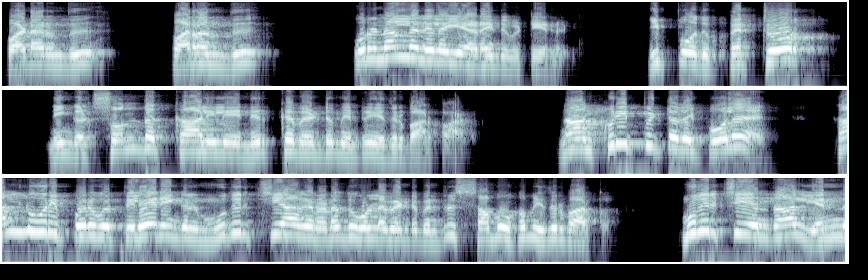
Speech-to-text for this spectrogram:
படர்ந்து பறந்து ஒரு நல்ல நிலையை அடைந்து விட்டீர்கள். இப்போது பெற்றோர் நீங்கள் சொந்த காலிலே நிற்க வேண்டும் என்று எதிர்பார்ப்பார்கள் நான் குறிப்பிட்டதைப் போல கல்லூரி பருவத்திலே நீங்கள் முதிர்ச்சியாக நடந்து கொள்ள வேண்டும் என்று சமூகம் எதிர்பார்க்கும். முதிர்ச்சி என்றால் என்ன?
